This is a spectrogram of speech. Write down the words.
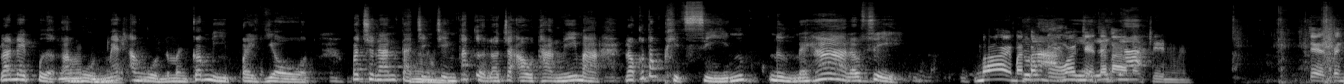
แล้วในเปลือกองุ่นเม็ดองุ่นมันก็มีประโยชน์ เพราะฉะนั้นแต่จริง ๆ ถ้าเกิดเราจะเอาทางนี้มา เราก็ต้องผิดศีลหนึ่งในห้าแล้วสิ ไม่มันต้องดูว่าตุลามีเจตนาระยะเรากินเจตเป็น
